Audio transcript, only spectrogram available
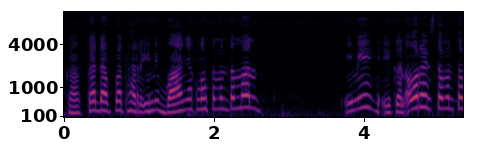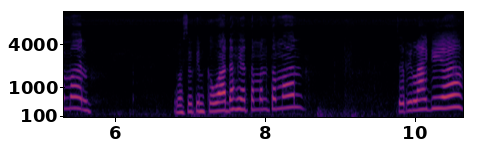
Kakak dapat hari ini banyak loh teman-teman. Ini ikan orange teman-teman. Masukin ke wadah ya teman-teman. Cari lagi ya.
